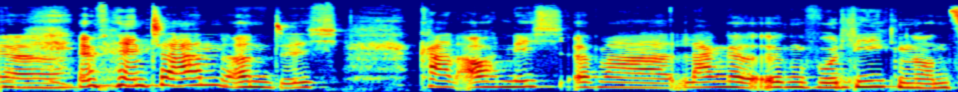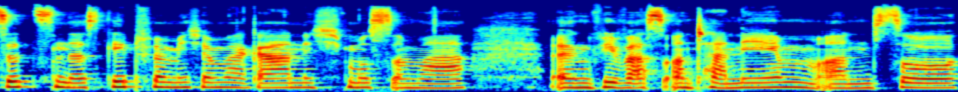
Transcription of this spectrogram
ja. im Hintern und ich kann auch nicht immer lange irgendwo liegen und sitzen. Das geht für mich immer gar nicht. Ich muss immer irgendwie was unternehmen und so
